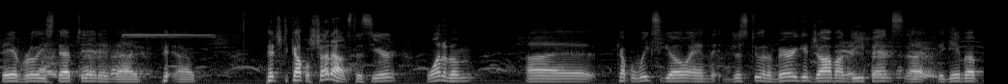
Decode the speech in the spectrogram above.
they have really stepped in and uh, p- uh, pitched a couple shutouts this year. One of them uh, a couple weeks ago, and just doing a very good job on defense. Uh, they gave up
